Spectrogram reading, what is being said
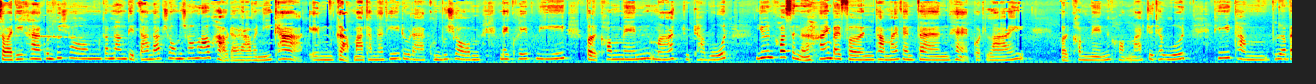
สวัสดีค่ะ คุณผู้ชมกำลังติดตามรับชมช่องเล่าข่าวดาราวันนี้ค่ะ เอ็มกลับมาทำหน้าที่ดูแลคุณผู้ชม ในคลิปนี้เปิดคอมเมนต์มาร์จุธาวุฒิยื่นข้อเสนอให้ใบเฟิร์นทำให้แฟนๆ แห่กดไลค์ เปิดคอมเมนต์ของมาร์คจุธวุฒิที่ทำเพื่อใบ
